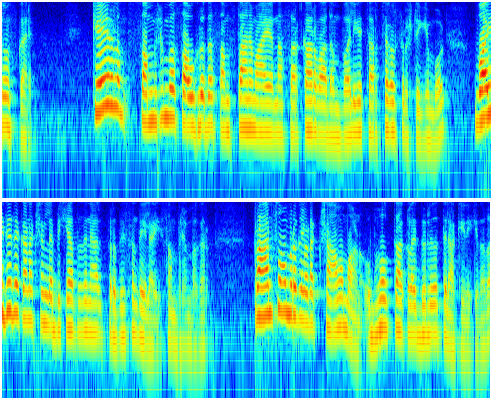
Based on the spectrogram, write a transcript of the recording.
നമസ്കാരം. കേരളം സംരംഭ സൗഹൃദ സംസ്ഥാനമായെന്ന സർക്കാർ വാദം വലിയ ചർച്ചകൾ സൃഷ്ടിക്കുമ്പോൾ വൈദ്യുതി കണക്ഷൻ ലഭിക്കാത്തതിനാൽ പ്രതിസന്ധിയിലായി സംരംഭകർ. ട്രാൻസ്ഫോമറുകളുടെ ക്ഷാമമാണ് ഉപഭോക്താക്കളെ ദുരിതത്തിലാക്കിയിരിക്കുന്നത്.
